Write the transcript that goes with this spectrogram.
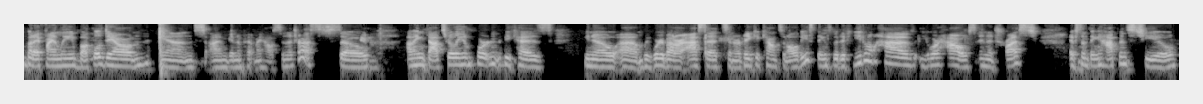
but I finally buckled down, and I'm going to put my house in a trust. So Yeah. I think that's really important because you know um, we worry about our assets and our bank accounts and all these things, but if you don't have your house in a trust, if something happens to you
